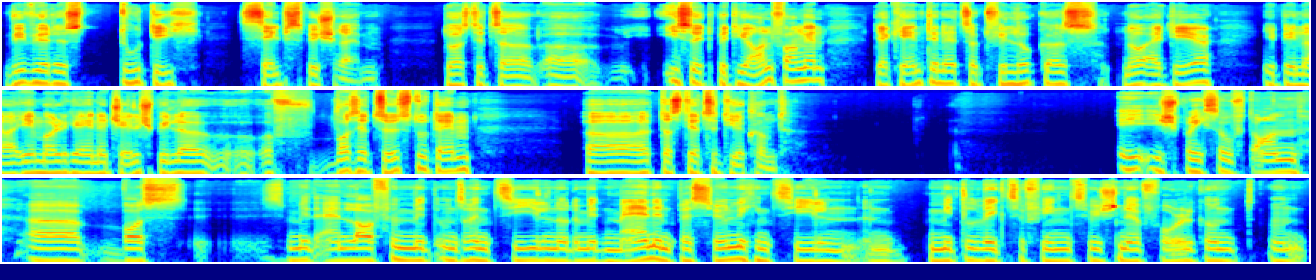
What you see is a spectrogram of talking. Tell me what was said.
Wie würdest du dich selbst beschreiben? Du hast jetzt, äh, äh, ich sollte bei dir anfangen, der kennt dich nicht, sagt Phil Lukas, no idea, ich bin ein ehemaliger NHL-Spieler. Was erzählst du dem, äh, dass der zu dir kommt? Ich, ich spreche es oft an, äh, was mit Einlaufen mit unseren Zielen oder mit meinen persönlichen Zielen einen Mittelweg zu finden zwischen Erfolg und, und,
